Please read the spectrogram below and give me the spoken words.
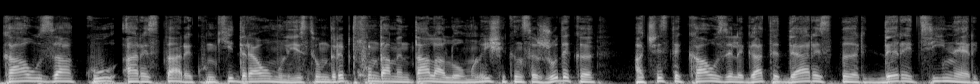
cauza cu arestare, cu închiderea omului. Este un drept fundamental al omului și când se judecă aceste cauze legate de arestări, de rețineri,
